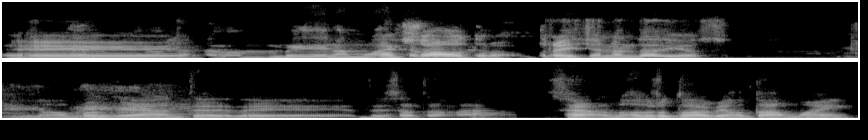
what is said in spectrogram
Eh, nosotros, traicionando a Dios. No, porque antes de, de Satanás, o sea, nosotros todavía no estábamos ahí.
